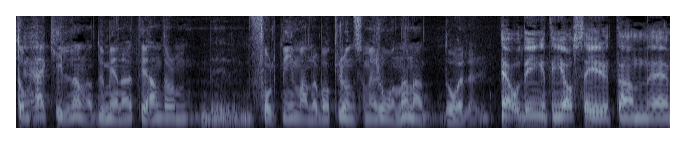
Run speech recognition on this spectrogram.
De här killarna, du menar att det handlar om eh, folk med invandrarbakgrund som är rånarna då eller? Ja, och det är ingenting jag säger utan eh,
